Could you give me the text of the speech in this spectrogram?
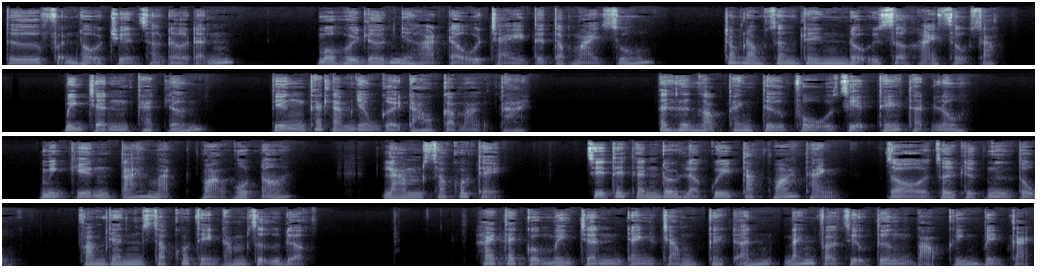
từ phẫn nộ chuyển sang đờ đẫn, mồ hôi lớn như hạt đậu chảy từ tóc mai xuống, trong lòng dâng lên nỗi sợ hãi sâu sắc. Bình Trần thét lớn, tiếng thét làm nhiều người đau cả mạng tai. Thái Hương Ngọc Thanh tử phủ diệt thế thần lôi. Minh Kiến tái mặt hoảng hốt nói, làm sao có thể? Diệt thế thần lôi là quy tắc hóa thành do giới lực ngưng tụ, phàm nhân sao có thể nắm giữ được? Hai tay của Minh Trần nhanh chóng kết ấn đánh vào diệu tường bảo kính bên cạnh.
